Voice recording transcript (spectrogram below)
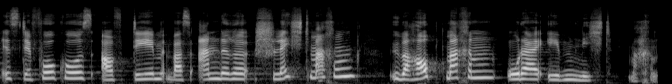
ist der Fokus auf dem, was andere schlecht machen, überhaupt machen oder eben nicht machen.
